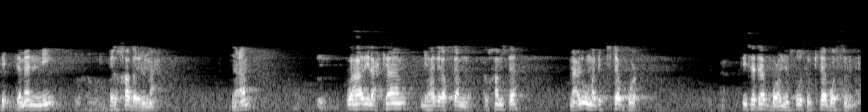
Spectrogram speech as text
في التمني في الخبر المحض. نعم. وهذه الأحكام لهذه الأقسام الخمسة معلومة بالتتبع في تتبع نصوص الكتاب والسنة.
